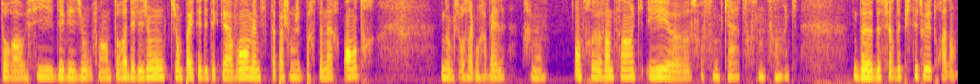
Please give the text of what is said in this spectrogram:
tu auras aussi des lésions, enfin, tu des lésions qui n'ont pas été détectées avant, même si tu n'as pas changé de partenaire entre. Donc c'est pour ça qu'on rappelle vraiment entre 25 et euh, 64, 65, de, de se faire dépister tous les trois ans.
